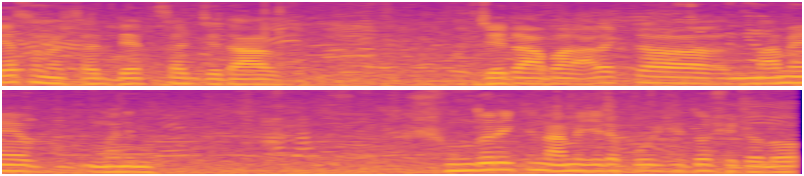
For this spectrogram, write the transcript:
পেছনের সাইড ব্যাক সাইড যেটা যেটা আবার আরেকটা নামে মানে সুন্দর একটি নামে যেটা পরিচিত, সেটা হলো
